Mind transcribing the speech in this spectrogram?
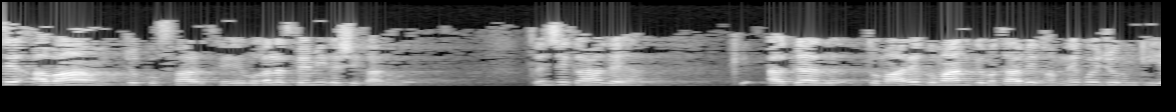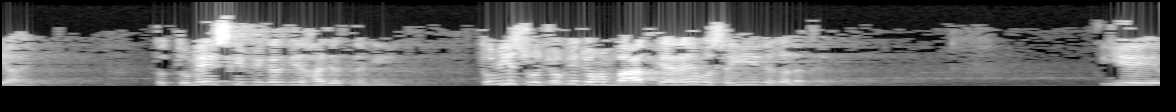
سے عوام جو کفار تھے، وہ غلط فہمی کا شکار ہوئے۔ تو ان سے کہا گیا کہ اگر تمہارے گمان کے مطابق ہم نے کوئی جرم کیا ہے، تو تمہیں اس کی فکر کی حاجت نہیں۔ تم یہ سوچو کہ جو ہم بات کہہ رہے ہیں وہ صحیح ہے کہ غلط ہے۔ یہ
